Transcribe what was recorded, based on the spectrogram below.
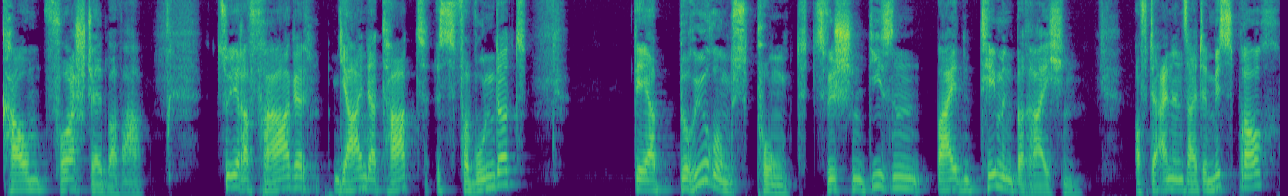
kaum vorstellbar war. Zu Ihrer Frage, ja, in der Tat, es verwundert. Der Berührungspunkt zwischen diesen beiden Themenbereichen, auf der einen Seite Missbrauch,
